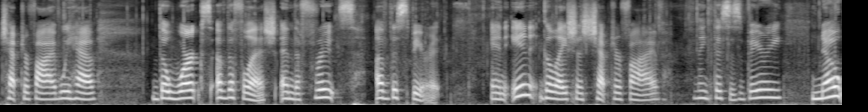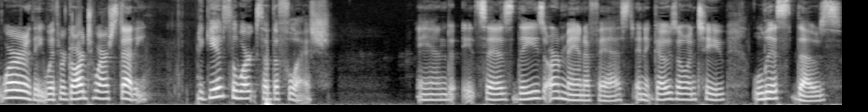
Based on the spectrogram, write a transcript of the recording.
chapter 5, we have the works of the flesh and the fruits of the Spirit. And in Galatians chapter 5, I think this is very noteworthy with regard to our study. It gives the works of the flesh and it says these are manifest and it goes on to list those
